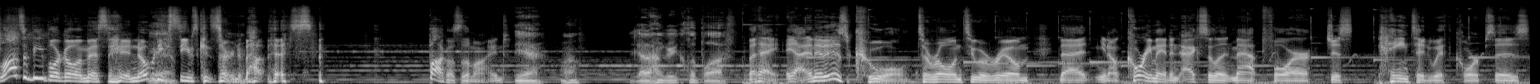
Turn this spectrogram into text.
lots of people are going missing and nobody Yeah. seems concerned about this. Boggles the mind. Yeah. Well, you got a hungry qlippoth. But hey, yeah, and it is cool to roll into a room that, you know, Corey made an excellent map for, just painted with corpses.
